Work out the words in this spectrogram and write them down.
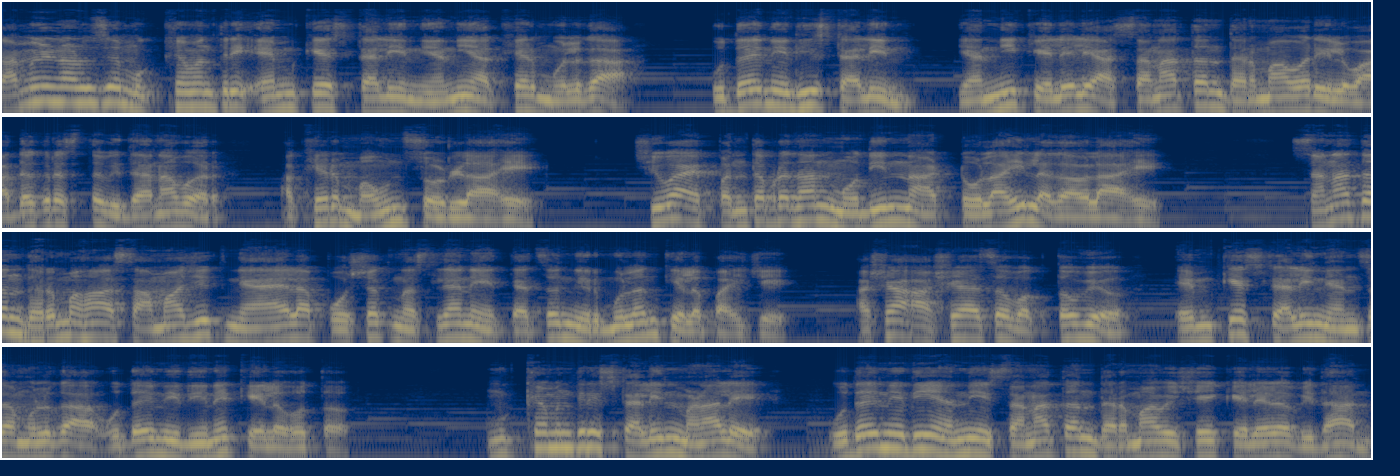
तामिळनाडूचे मुख्यमंत्री एम के स्टॅलिन यांनी अखेर मुलगा उदयनिधी स्टॅलिन यांनी केलेल्या सनातन धर्मावरील वादग्रस्त विधानावर अखेर मौन सोडलं आहे. शिवाय पंतप्रधान मोदींना टोलाही लगावला आहे. सनातन धर्म हा सामाजिक न्यायाला पोषक नसल्याने त्याचं निर्मूलन केलं पाहिजे अशा आशयाचं वक्तव्य एम के स्टॅलिन यांचा मुलगा उदयनिधीने केलं होतं. मुख्यमंत्री स्टॅलिन म्हणाले उदयनिधी यांनी सनातन धर्माविषयी केलेलं विधान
